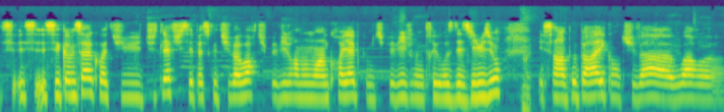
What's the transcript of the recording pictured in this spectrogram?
c'est comme ça, quoi. Tu, tu, te lèves, tu sais pas ce que tu vas voir. Tu peux vivre un moment incroyable comme tu peux vivre une très grosse désillusion. Et c'est un peu pareil quand tu vas voir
